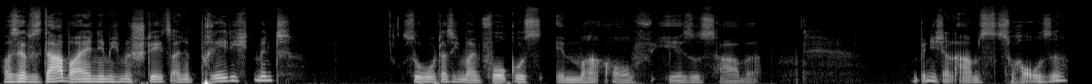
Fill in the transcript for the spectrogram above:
Aber selbst dabei nehme ich mir stets eine Predigt mit, so dass ich meinen Fokus immer auf Jesus habe. Bin ich dann abends zu Hause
